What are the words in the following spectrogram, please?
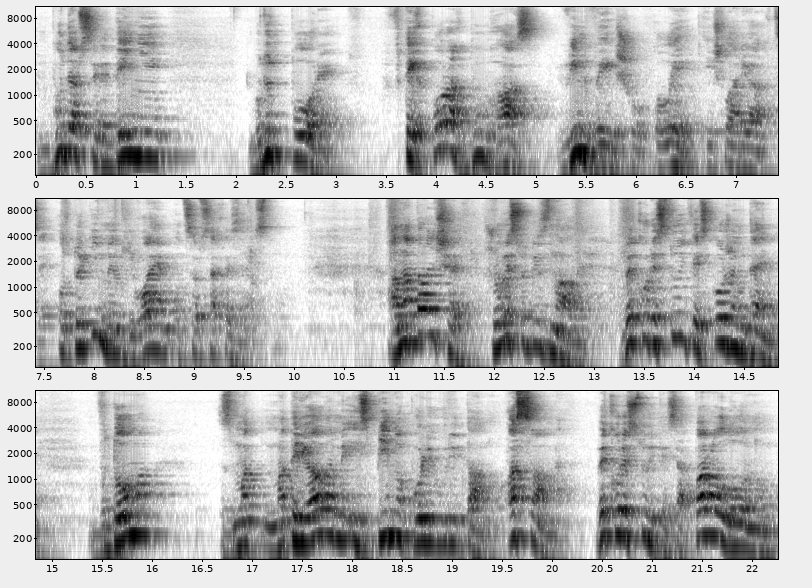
буде всередині будуть пори. В тих порах був газ. Він вийшов, коли йшла реакція. От тоді ми вдіваємо оце все хазяйство. А надальше, що ви собі знали, ви користуєтесь кожен день вдома з матеріалами із пінополіуретану. А саме, ви користуєтеся поролоном,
